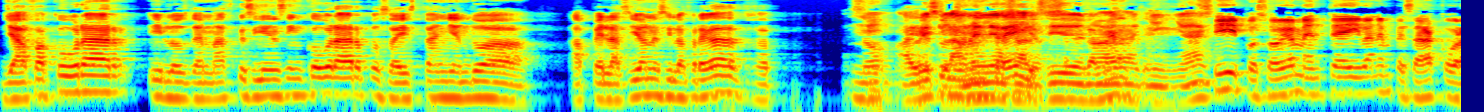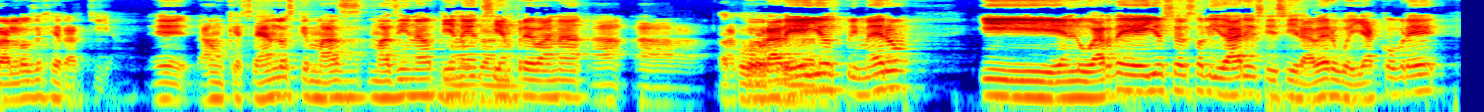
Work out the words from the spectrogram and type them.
ya fue a cobrar y los demás que siguen sin cobrar, pues ahí están yendo a apelaciones y la fregada. O sea, no, Sí, hay desunión reclámenle entre a ellos. Salcido, no a exactamente. Guiñac. Sí, pues obviamente ahí van a empezar a cobrar los de jerarquía. Eh, aunque sean los que más, más dinero tienen, siempre van a, a- a- A a cobrar ellos primero. Y en lugar de ellos ser solidarios y decir, a ver, güey, ya cobré,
